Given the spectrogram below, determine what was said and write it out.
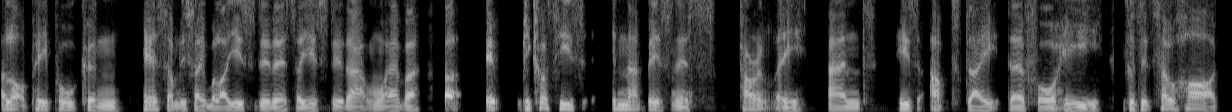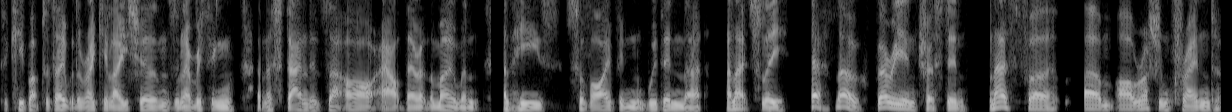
a lot of people can hear somebody say, Well, I used to do this, I used to do that, and whatever. But it, because he's in that business currently and he's up to date, therefore he because it's so hard to keep up to date with the regulations and everything and the standards that are out there at the moment. And he's surviving within that. And actually, yeah, no, very interesting. And as for um, our Russian friend,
